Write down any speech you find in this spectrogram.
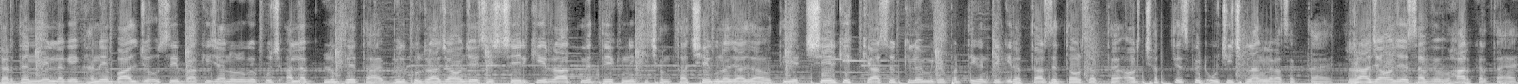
गर्दन में लगे घने बाल, जो उसे बाकी जानवरों के कुछ अलग लुक देता है। बिल्कुल राजाओं जैसी। शेर की रात में देखने की क्षमता छह गुना ज़्यादा होती है। शेर की इक्यासी किलोमीटर प्रति घंटे की रफ्तार से दौड़ सकता है और छत्तीस फीट ऊँची छलांग लगा सकता है। राजाओं जैसा व्यवहार करता है।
